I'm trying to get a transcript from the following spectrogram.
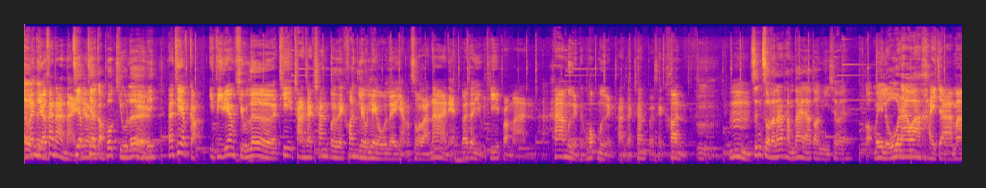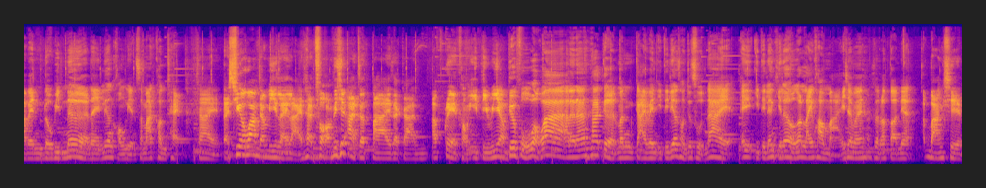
แล้วมันเยอะขนาดไหน เทียบใช่ไหมเทียบกับพวกคิวเลอร์ดิถ้าเทียบกับ Ethereum Killer ที่ transaction per second เร็วๆ เลยอย่าง Solana เนี่ย ก็จะอยู่ที่ประมาณ 50,000ถึง60,000 transaction per second อืมอืมซึ่งโซลาร่าทำได้แล้วตอนนี้ใช่ไหมก็ไม่รู้นะว่าใครจะมาเป็นโดวินเนอร์ในเรื่องของเหรียญ smart contract ใช่ แต่เชื่อว่าจะมีหลายๆ แพลตฟอร์มที่อาจจะตายจากการอัปเกรดของ Ethereum คือฝูบอกว่าอะไรนะถ้าเกิดมันกลายเป็นอี t เ r ียม2.0 ได้ไออี t เ r ียมคิลเลอร์มันก็ไร้ความหมายใช่ไหมสำหรับตอนเนี้ยบางเชน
